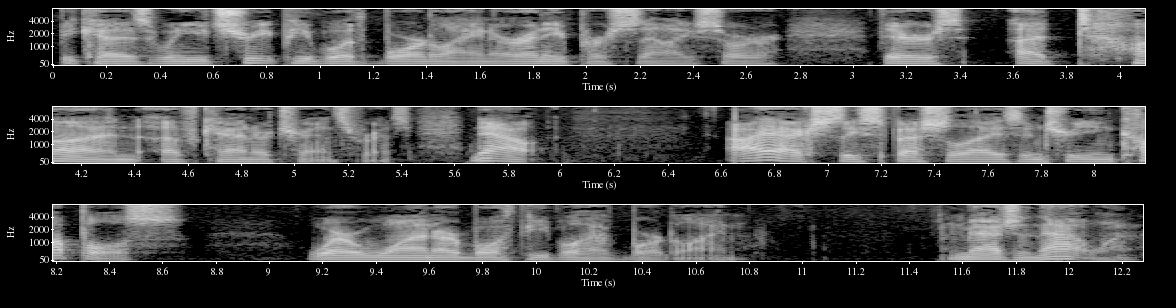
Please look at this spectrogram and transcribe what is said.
Because when you treat people with borderline or any personality disorder, there's a ton of countertransference. Now, I actually specialize in treating couples where one or both people have borderline. Imagine that one.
